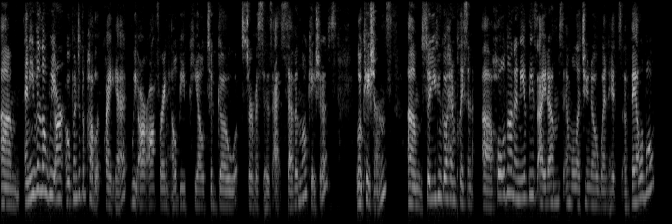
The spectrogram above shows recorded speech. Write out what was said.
Um, and even though we aren't open to the public quite yet, we are offering LBPL to go services at seven locations. Locations. Um, so you can go ahead and place a uh, hold on any of these items and we'll let you know when it's available.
